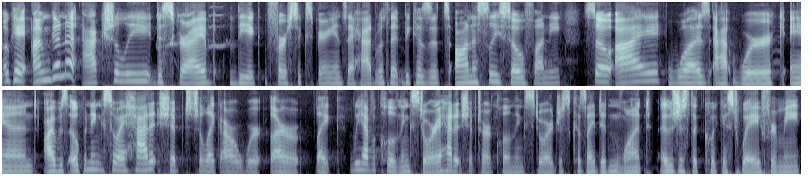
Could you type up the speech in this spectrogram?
it? Okay, I'm going to actually describe the first experience I had with it because it's honestly so funny. So I was at work and I was opening so I had it shipped to like our work our like we have a clothing store. I had it shipped to our clothing store just cuz I didn't want it was just the quickest way for me.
